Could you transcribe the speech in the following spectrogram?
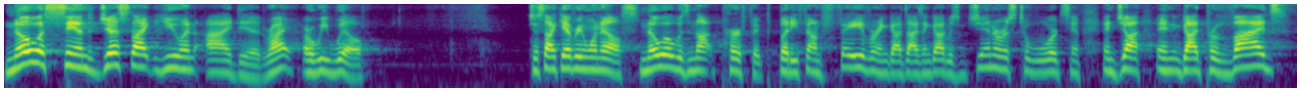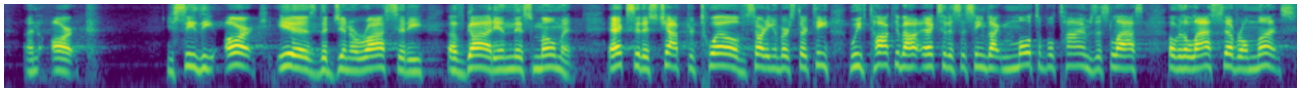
Noah sinned just like you and I did, right? Or we will. Just like everyone else, Noah was not perfect, but he found favor in God's eyes, and God was generous towards him. And, God provides an ark. You see, the ark is the generosity of God in this moment. Exodus chapter 12, starting in verse 13. We've talked about Exodus, it seems like multiple times this last over the last several months.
